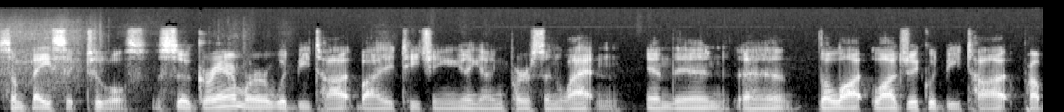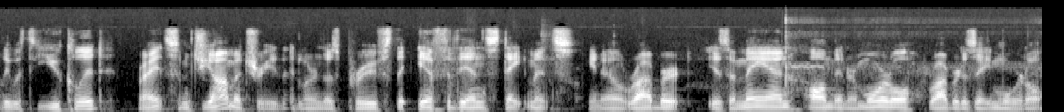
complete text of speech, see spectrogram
some basic tools. So, grammar would be taught by teaching a young person Latin, and then uh, the lo- logic would be taught probably with Euclid, right? Some geometry. They learn those proofs, the if-then statements. You know, Robert is a man. All men are mortal. Robert is a mortal.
